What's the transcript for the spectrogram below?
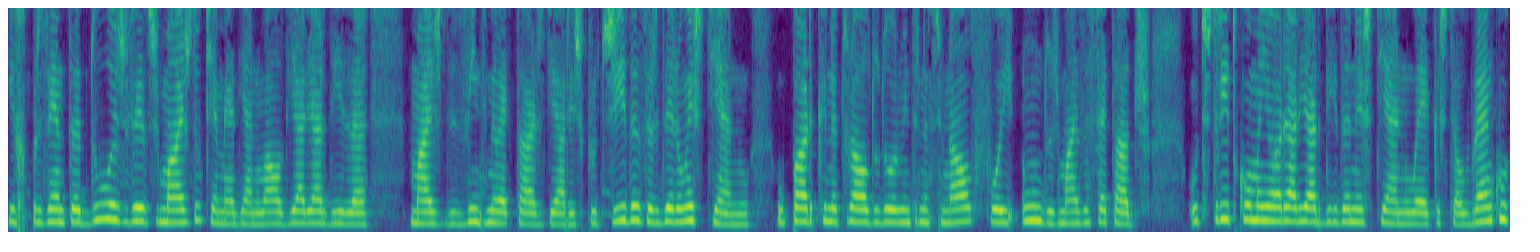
e representa duas vezes mais do que a média anual de área ardida. Mais de 20 mil hectares de áreas protegidas arderam este ano. O Parque Natural do Douro Internacional foi um dos mais afetados. O distrito com a maior área ardida neste ano é Castelo Branco,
